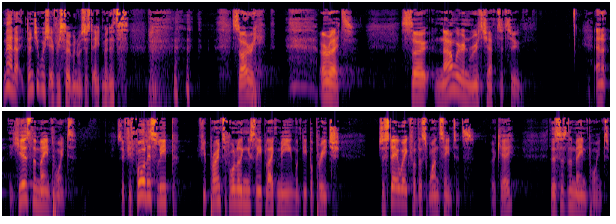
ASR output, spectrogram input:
Man, don't you wish every sermon was just eight minutes? sorry. Alright. So now we're in Ruth chapter 2. And uh, here's the main point. So if you fall asleep, if you're prone to falling asleep like me when people preach, just stay awake for this one sentence. Okay? This is the main point.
